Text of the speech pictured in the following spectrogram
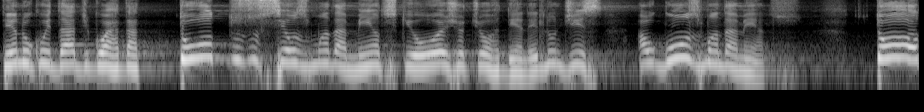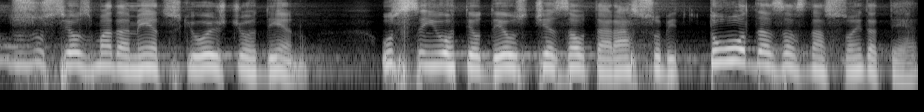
tendo cuidado de guardar todos os seus mandamentos que hoje eu te ordeno? Ele não diz alguns mandamentos, todos os seus mandamentos que hoje te ordeno. O Senhor teu Deus te exaltará sobre todas as nações da terra,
